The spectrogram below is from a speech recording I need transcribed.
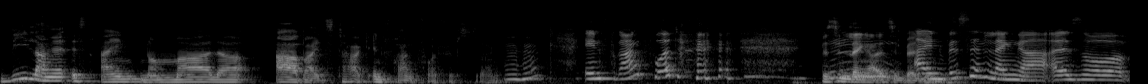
Wie lange ist ein normaler Arbeitstag in Frankfurt, würdest du sagen? Mhm. In Frankfurt Bisschen länger als in Berlin. ein bisschen länger. Also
